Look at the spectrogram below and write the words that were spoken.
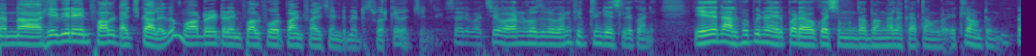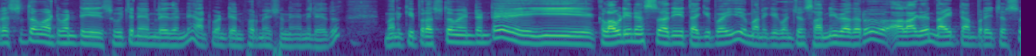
నిన్న హెవీ రెయిన్ ఫాల్ టచ్ కాలేదు. Moderate rain fall four point five centimetres వరకే వచ్చింది. సరే వచ్చే వారం రోజుల్లో కానీ ఫిఫ్టీన్ డేస్లో కానీ ఏదైనా అల్పపీడనం ఏర్పడే అవకాశం ఉందా బంగాళాఖాతంలో? ఎట్లా ఉంటుంది? ప్రస్తుతం అటువంటి సూచన ఏం లేదండి. అటువంటి ఇన్ఫర్మేషన్ ఏమీ లేదు. మనకి ప్రస్తుతం ఏంటంటే ఈ క్లౌడీనెస్ అది తగ్గిపోయి మనకి కొంచెం సన్నీ వెదరు అలాగే నైట్ టెంపరేచర్స్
